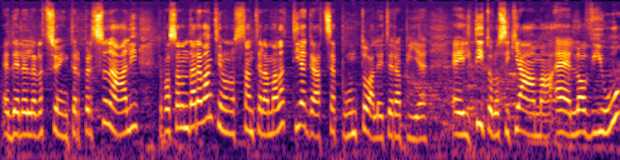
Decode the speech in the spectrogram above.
e delle relazioni interpersonali che possono andare avanti nonostante la malattia grazie appunto alle terapie. E il titolo si chiama è Love You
